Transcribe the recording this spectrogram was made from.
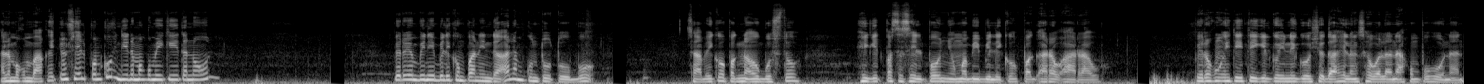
Alam mo kung bakit? Yung cellphone ko, hindi naman kumikita noon. Pero yung binibili kong paninda, alam kong tutubo. Sabi ko, pag naubos to, higit pa sa cellphone yung mabibili ko pag araw-araw. Pero kung ititigil ko yung negosyo dahil lang sa wala na akong puhunan,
